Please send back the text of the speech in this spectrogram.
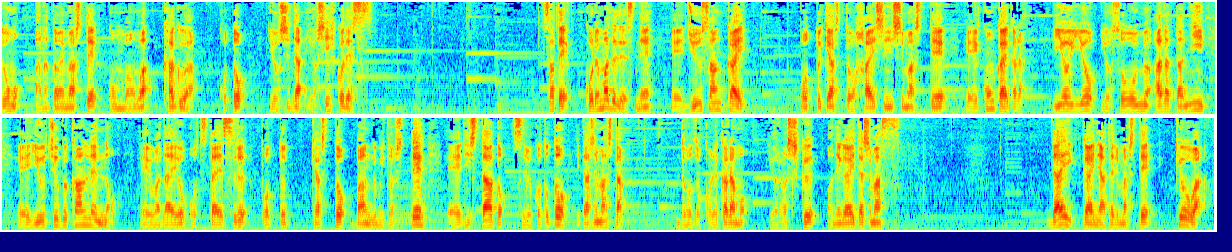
どうも、改めまして、こんばんは、かぐわこと、吉田義彦です。さて、これまでですね、13回、ポッドキャストを配信しまして、今回から、いよいよ予想も新たに、YouTube 関連の話題をお伝えする、ポッドキャスト番組として、リスタートすることといたしました。どうぞこれからもよろしくお願いいたします。第1回にあたりまして、今日は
